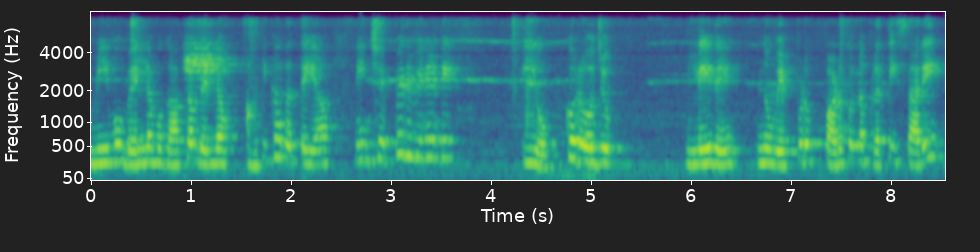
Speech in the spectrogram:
మేము వెళ్ళముగాక వెళ్ళం. అది కాదత్తయ్య నేను చెప్పేది వినండి. ఈ ఒక్క రోజు లేదే నువ్వెప్పుడు పడుకున్న ప్రతిసారి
